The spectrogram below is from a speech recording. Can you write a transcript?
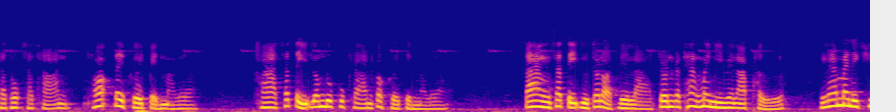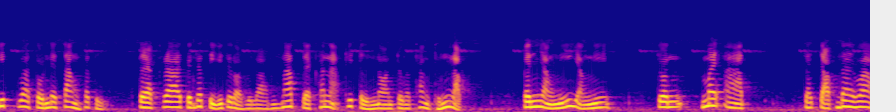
สะทกสะท้าน เพราะได้เคยเป็นมาแล้ว ขาดสติล้มลุกคุกคลานก็เคยเป็นมาแล้ว ตั้งสติอยู่ตลอดเวลา จนกระทั่งไม่มีเวลาเผลอและไม่ได้คิดว่าตนได้ตั้งสติ แต่กลายเป็นสติตลอดเวลานับแต่ขณะที่ตื่นนอนจนกระทั่งถึงหลับ เป็นอย่างนี้อย่างนี้ จนไม่อาจ จะจับได้ว่า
